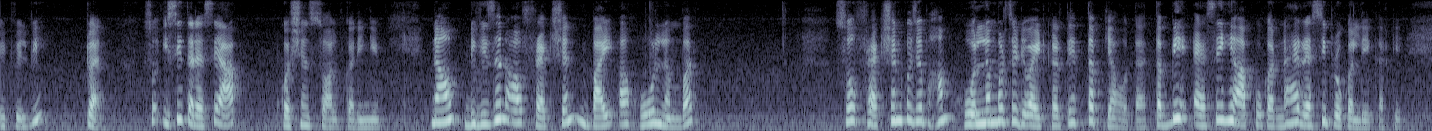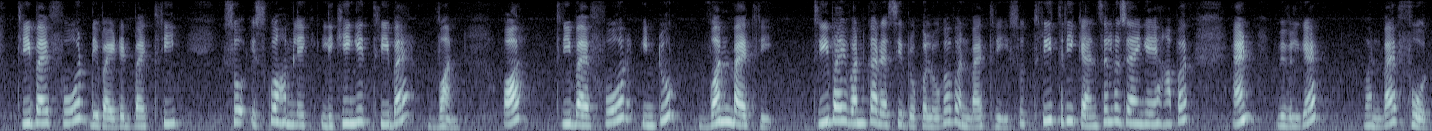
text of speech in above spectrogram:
it will be twelve so इसी तरह से आप क्वेश्चन सॉल्व करेंगे। Now division of fraction by a whole number so so, fraction को जब हम होल नंबर से डिवाइड करते हैं तब क्या होता है? तब भी ऐसे ही आपको करना है रेसिप्रोकल लेकर के। Three by four divided by three so इसको हम लिखेंगे थ्री बाय वन और three by four into one by three three by one का रेसिप्रोकल होगा one by three so three three cancel हो जाएँगे यहाँ पर and we will get one by four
